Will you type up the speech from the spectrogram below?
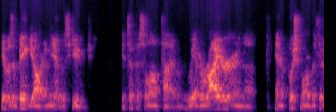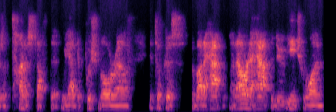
it was a big yard. I mean, it was huge. It took us a long time. We had a rider and a and a push mower, but there's a ton of stuff that we had to push mow around. It took us about a half, an hour and a half to do each one,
